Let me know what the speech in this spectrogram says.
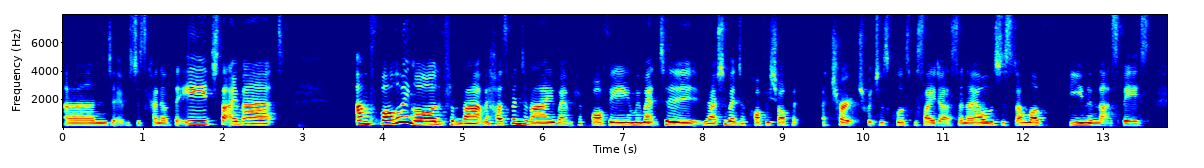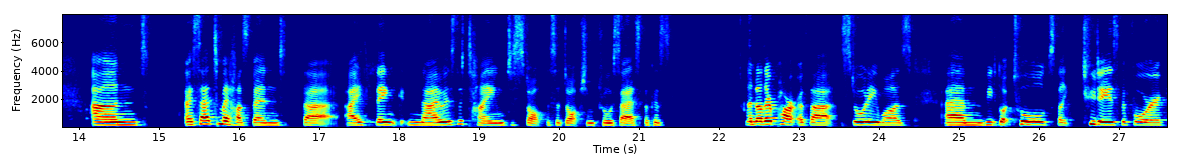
and it was just kind of the age that I'm at. And following on from that, my husband and I went for a coffee, and we went to we actually went to a coffee shop at a church which is close beside us. And I always just I love being in that space. And I said to my husband that I think now is the time to stop this adoption process because another part of that story was um, we'd got told like two days before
